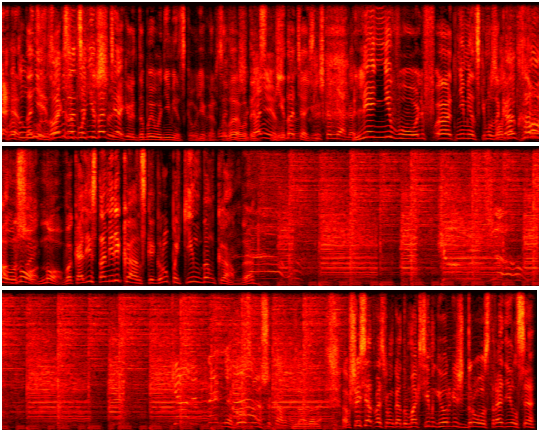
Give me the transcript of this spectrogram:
да не, ужас. ну, кстати, не плохиши. дотягивает до моего немецкого, мне кажется. Да, вот эти, не дотягивает. Слишком мягко. Ленни Вольф, э, это немецкий музыкант, но, но вокалист американской группы Kingdom Come, да? Не, голос у него шикарный. Да, да, да. В 68 году Максим Георгиевич Дрозд родился.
